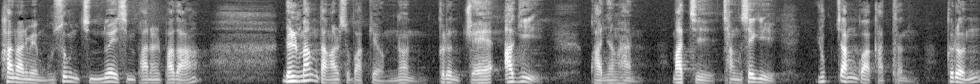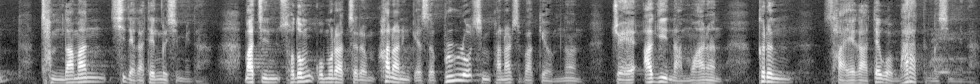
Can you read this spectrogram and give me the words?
하나님의 무서운 진노의 심판을 받아 멸망당할 수밖에 없는 그런 죄악이 관영한 마치 창세기 6장과 같은 그런 참담한 시대가 된 것입니다. 마치 소돔 고모라처럼 하나님께서 불로 심판할 수밖에 없는 죄악이 난무하는 그런 사회가 되고 말았던 것입니다.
